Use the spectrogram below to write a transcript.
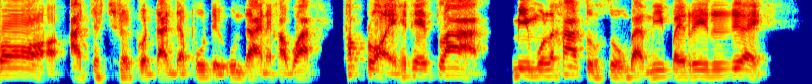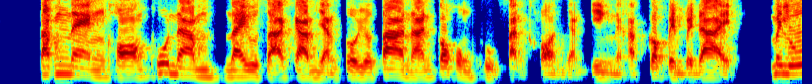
ก็อาจจะเจอกดดันจากผู้ถือหุ้นได้นะครับ ว่าถ้าปล่อยให้เทสลามีมูลค่าสูงๆ แบบนี้ไปเรื่อยๆตำแหน่งของผู้นำในอุตสาหกรรมอย่างโตโยต้านั้นก็คงถูกสั่นคลอนอย่างยิ่งนะครับ ก็เป็นไปได้ ไม่รู้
